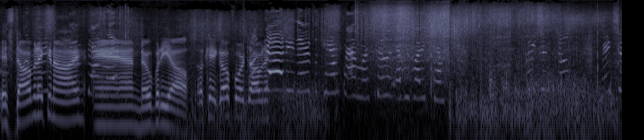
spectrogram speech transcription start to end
it's Domenic and I and nobody else. Okay, go for it, Domenic. Daddy, there's the campground so that everybody can. Make sure, make sure.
